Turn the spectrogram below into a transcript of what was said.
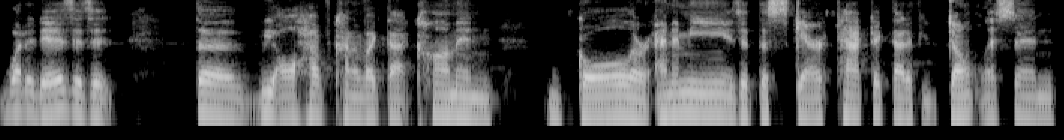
what it is? Is it the we all have kind of like that common goal or enemy? Is it the scare tactic that if you don't listen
